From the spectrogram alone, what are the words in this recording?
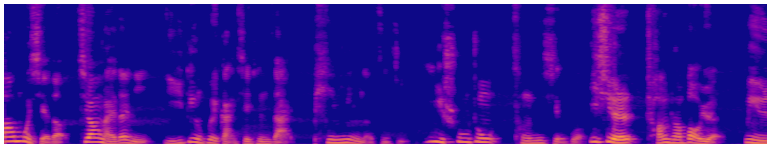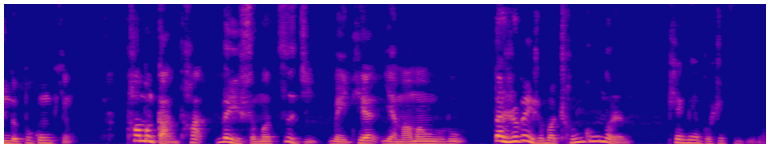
汤姆写的《将来的你一定会感谢现在拼命的自己》一书中曾经写过，一些人常常抱怨命运的不公平，他们感叹为什么自己每天也忙忙碌碌，但是为什么成功的人偏偏不是自己呢？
